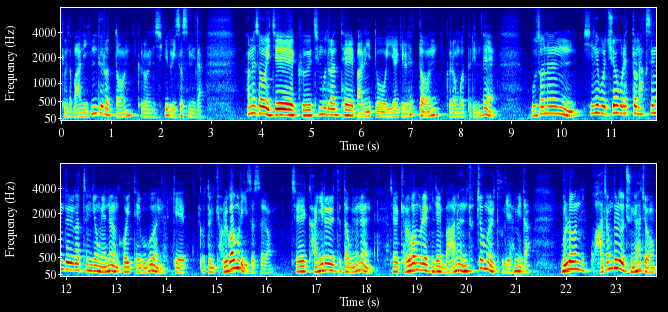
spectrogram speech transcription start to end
그래서 많이 힘들었던 그런 시기도 있었습니다. 하면서 이제 그 친구들한테 많이 또 이야기를 했던 그런 것들인데 우선은 신입으로 취업을 했던 학생들 같은 경우에는 거의 대부분 이렇게 어떤 결과물이 있었어요. 제 강의를 듣다 보면은 제가 결과물에 굉장히 많은 초점을 두게 합니다. 물론 과정들도 중요하죠.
